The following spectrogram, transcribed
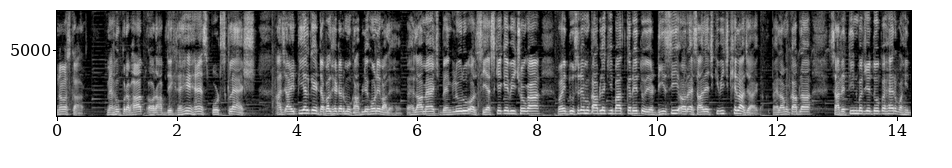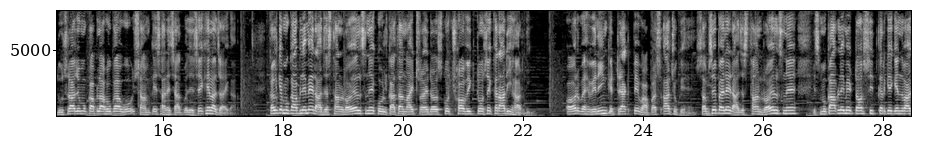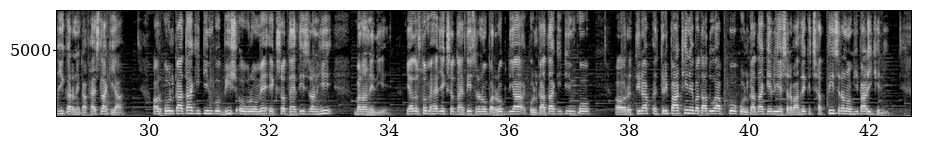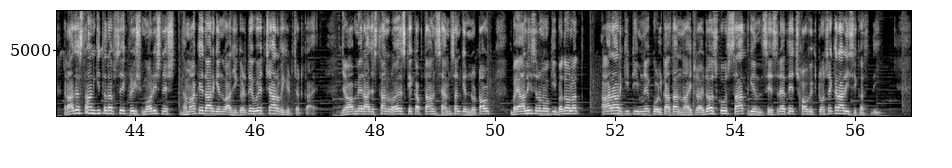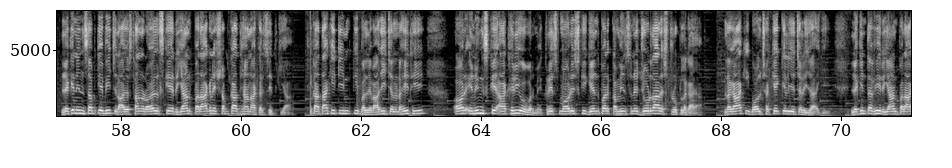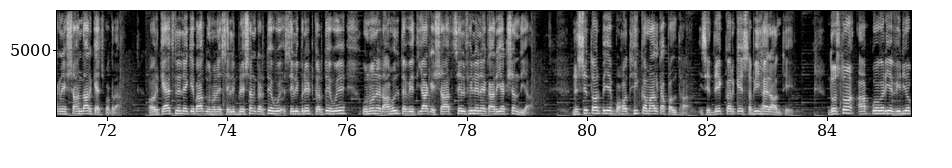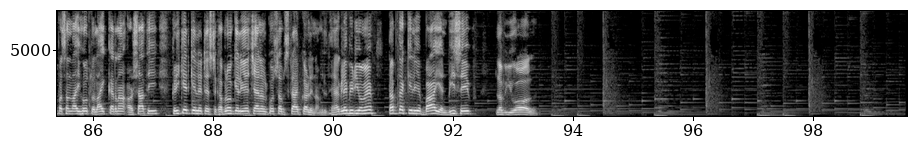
नमस्कार, मैं हूँ प्रभात और आप देख रहे हैं स्पोर्ट्स क्लैश आज आईपीएल के डबल हेडर मुकाबले होने वाले हैं। पहला मैच बेंगलुरु और सीएसके के बीच होगा। वहीं दूसरे मुकाबले की बात करें तो यह डीसी और एसआरएच के बीच खेला जाएगा। पहला मुकाबला साढ़े तीन बजे दोपहर, वहीं दूसरा जो मुकाबला होगा वो शाम के साढ़े सात बजे से खेला जाएगा। कल के मुकाबले में राजस्थान रॉयल्स ने कोलकाता नाइट राइडर्स को छः विकेटों से करारी हार दी और वह विनिंग के ट्रैक पे वापस आ चुके हैं। सबसे पहले राजस्थान रॉयल्स ने इस मुकाबले में टॉस जीत करके गेंदबाजी करने का फैसला किया। और कोलकाता की टीम को 20 ओवरों में 133 रन ही बनाने दिए। या दोस्तों, महज 133 रनों पर रोक दिया कोलकाता की टीम को और त्रिपाठी ने बता दूँ आपको, कोलकाता के लिए सर्वाधिक 36 रनों की पारी खेली। राजस्थान की तरफ़ से क्रिश मॉरिस ने धमाकेदार गेंदबाजी करते हुए चार विकेट चटकाए। जवाब में राजस्थान रॉयल्स के कप्तान सैमसन के नोटआउट बयालीस रनों की बदौलत आरआर की टीम ने कोलकाता नाइट राइडर्स को सात गेंद शेष रहते छः विकेटों से करारी शिकस्त दी। लेकिन इन सब के बीच राजस्थान रॉयल्स के रियान पराग ने सबका ध्यान आकर्षित किया। कोलकाता की टीम की बल्लेबाजी चल रही थी और इनिंग्स के आखिरी ओवर में क्रिस मॉरिस की गेंद पर कमिंस ने जोरदार स्ट्रोक लगाया। लगा कि बॉल छक्के के लिए चली जाएगी, लेकिन तभी रियान पराग ने शानदार कैच पकड़ा और कैच लेने के बाद उन्होंने सेलिब्रेशन करते हुए, सेलिब्रेट करते हुए उन्होंने राहुल तवेतिया के साथ सेल्फी लेने का रिएक्शन दिया। निश्चित तौर पर यह बहुत ही कमाल का पल था, इसे देख करके सभी हैरान थे। दोस्तों, आपको अगर ये वीडियो पसंद आई हो तो लाइक करना और साथ ही क्रिकेट के लेटेस्ट खबरों के लिए चैनल को सब्सक्राइब कर लेना। मिलते हैं अगले वीडियो में। तब तक के लिए bye and be safe love you all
